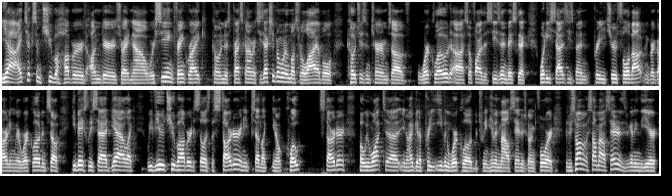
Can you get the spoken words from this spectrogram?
Yeah, I took some Chuba Hubbard unders right now. We're seeing Frank Reich going to his press conference. He's actually been one of the most reliable coaches in terms of workload uh, so far this season. Basically, like what he says, he's been pretty truthful about regarding their workload. And so he basically said, "Yeah, like we view Chuba Hubbard still as the starter," and he said, like you know, quote starter, but we want to, you know, get a pretty even workload between him and Miles Sanders going forward. Because we saw, saw Miles Sanders at the beginning of the year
